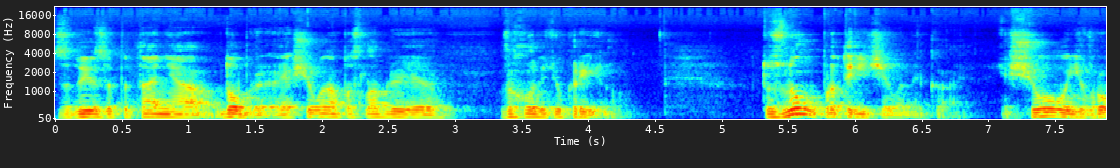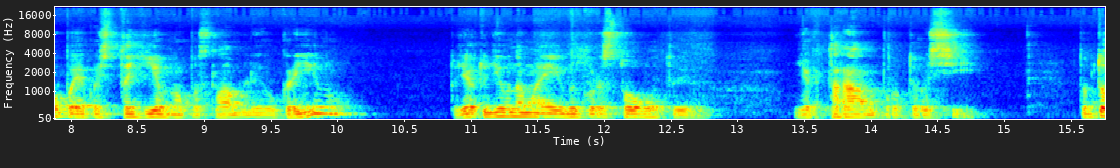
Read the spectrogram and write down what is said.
задаю запитання: добре, а якщо вона послаблює, виходить Україну, то знову протиріччя виникає. Якщо Європа якось таємно послаблює Україну, то як тоді вона має її використовувати як таран проти Росії? Тобто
